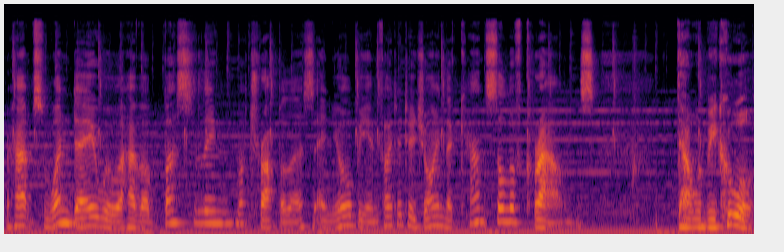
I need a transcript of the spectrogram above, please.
Perhaps one day we will have a bustling metropolis and you'll be invited to join the Council of Crowns. That would be cool.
